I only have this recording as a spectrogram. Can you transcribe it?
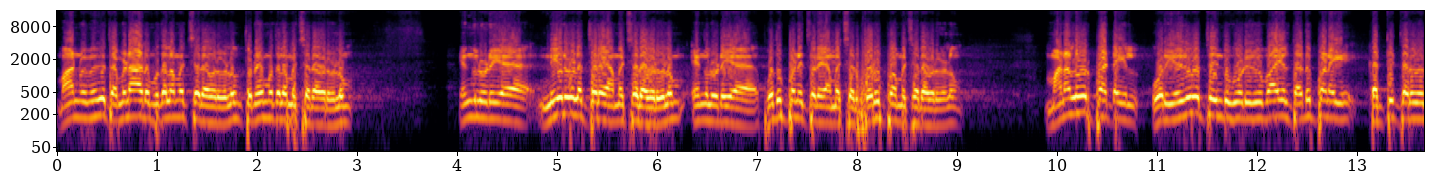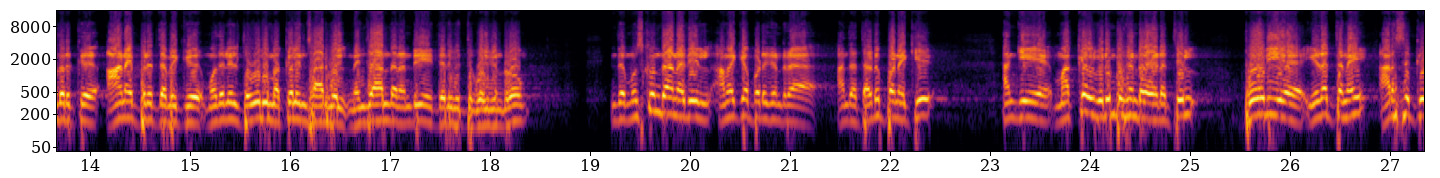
மாண்புமிகு தமிழ்நாடு முதலமைச்சர் அவர்களும் துணை முதலமைச்சர் அவர்களும் எங்களுடைய நீர்வளத்துறை அமைச்சர் அவர்களும் எங்களுடைய பொதுப்பணித்துறை அமைச்சர் பொறுப்பு அமைச்சர் அவர்களும் மணலூர்பேட்டையில் ஒரு 75 கோடி ரூபாயில் தடுப்பணை கட்டித் தருவதற்கு ஆணை பிரித்தமைக்கு முதலில் தொகுதி மக்களின் சார்பில் நெஞ்சார்ந்த நன்றியை தெரிவித்துக் கொள்கின்றோம். இந்த முஸ்குந்தா நதியில் அமைக்கப்படுகின்ற அந்த தடுப்பணைக்கு அங்கே மக்கள் விரும்புகின்ற இடத்தில் போதிய இடத்தினை அரசுக்கு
